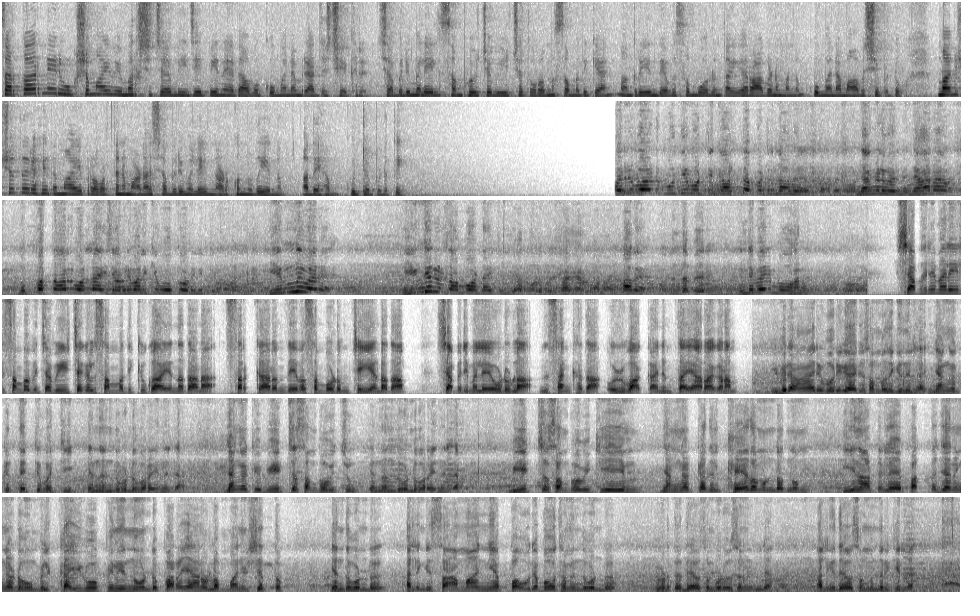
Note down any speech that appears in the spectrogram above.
സർക്കാരിനെ രൂക്ഷമായി വിമർശിച്ച് ബി ജെ പി നേതാവ് കുമ്മനം രാജശേഖരൻ. ശബരിമലയിൽ സംഭവിച്ച വീഴ്ച തുറന്നു സമ്മതിക്കാൻ മന്ത്രിയും ദേവസ്വം ബോർഡും തയ്യാറാകണമെന്നും കുമ്മനം ആവശ്യപ്പെട്ടു. മനുഷ്യത്വരഹിതമായ പ്രവർത്തനമാണ് ശബരിമലയിൽ നടക്കുന്നത് എന്നും അദ്ദേഹം കുറ്റപ്പെടുത്തി. ഒരുപാട് ബുദ്ധിമുട്ടി കഷ്ടപ്പെട്ടിട്ടാണ് ഞങ്ങൾ വരുന്നത്. ഞാൻ മുപ്പത്തി ആറ് കൊല്ലമായി ശബരിമലയ്ക്ക് പോക്ക് തുടങ്ങിയിട്ട്. ഇന്ന് വരെ ഇങ്ങനൊരു സംഭവം ഉണ്ടായിട്ടില്ല. അതെ. എന്റെ പേര് മോഹനൻ. ശബരിമലയിൽ സംഭവിച്ച വീഴ്ചകൾ സമ്മതിക്കുക എന്നതാണ് സർക്കാരും ദേവസ്വം ബോർഡും ചെയ്യേണ്ടത്. ശബരിമലയോടുള്ള നിസ്സംഗത ഒഴിവാക്കാനും തയ്യാറാകണം. ഇവരാരും ഒരു കാര്യം സമ്മതിക്കുന്നില്ല. ഞങ്ങൾക്ക് തെറ്റ് പറ്റി എന്നെന്തുകൊണ്ട് പറയുന്നില്ല? ഞങ്ങൾക്ക് വീഴ്ച സംഭവിച്ചു എന്നെന്തുകൊണ്ട് പറയുന്നില്ല? വീഴ്ച സംഭവിക്കുകയും ഞങ്ങൾക്കതിൽ ഖേദമുണ്ടെന്നും ഈ നാട്ടിലെ ഭക്തജനങ്ങളുടെ മുമ്പിൽ കൈകൂപ്പി നിന്നുകൊണ്ട് പറയാനുള്ള മനുഷ്യത്വം എന്തുകൊണ്ട്? അല്ലെങ്കിൽ സാമാന്യ പൗരബോധം എന്തുകൊണ്ട്? ഇവിടുത്തെ ദേവസ്വം ബോർഡ് പ്രസിഡന്റില്ല അല്ലെങ്കിൽ ദേവസ്വം മന്ത്രിക്കില്ല.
